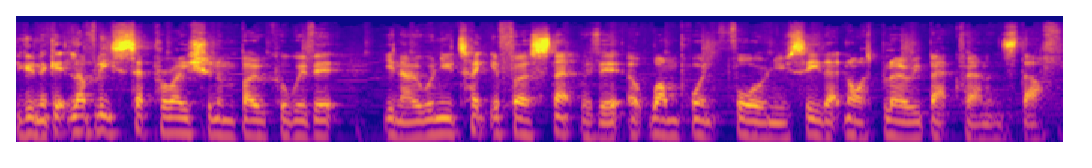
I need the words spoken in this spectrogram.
You're going to get lovely separation and bokeh with it. You know, when you take your first snap with it at 1.4 and you see that nice blurry background and stuff,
